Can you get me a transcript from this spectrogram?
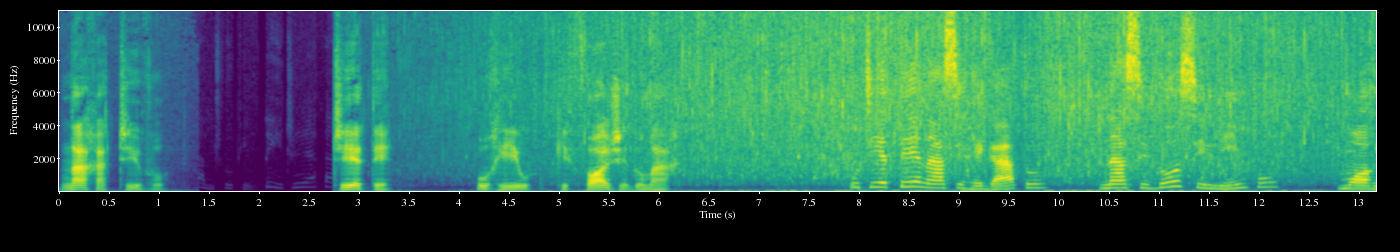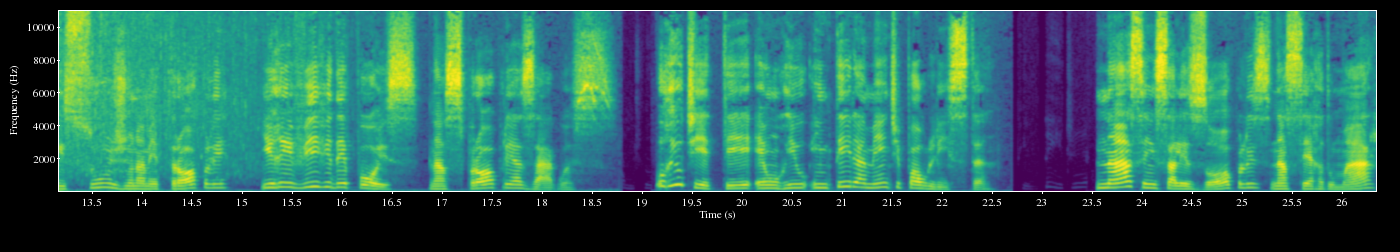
narrativo Tietê, o rio que foge do mar. O Tietê nasce regato, nasce doce e limpo, morre sujo na metrópole e revive depois nas próprias águas. O rio Tietê é um rio inteiramente paulista. Nasce em Salesópolis, na Serra do Mar,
